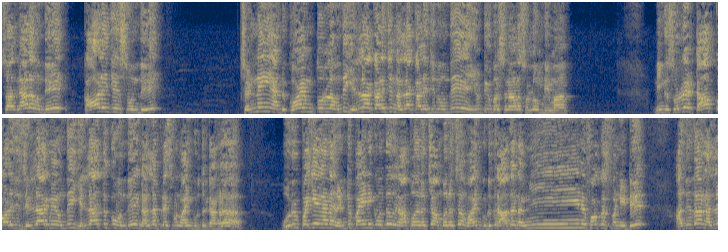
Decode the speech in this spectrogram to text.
ஸோ அதனால வந்து காலேஜஸ் வந்து சென்னை அண்ட் கோயம்புத்தூர்ல வந்து எல்லா காலேஜும் நல்ல காலேஜ்னு வந்து யூடியூபர்ஸ்னால சொல்ல முடியுமா? நீங்க சொல்ற டாப் காலேஜஸ் எல்லாருமே வந்து எல்லாத்துக்கும் வந்து நல்ல பிளேஸ்மெண்ட் வாங்கி கொடுத்துருக்காங்களா? ஒரு பையன் இல்லைன்னா ரெண்டு பையனுக்கு வந்து ஒரு நாற்பது லட்சம் ஐம்பது லட்சம் வாங்கி கொடுத்துரு அதை நவீன ஃபோக்கஸ் பண்ணிட்டு அதுதான் நல்ல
